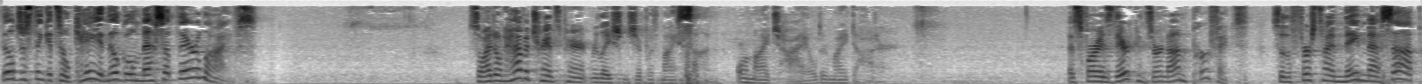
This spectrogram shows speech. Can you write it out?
they'll just think it's okay and they'll go mess up their lives. So I don't have a transparent relationship with my son or my child or my daughter. As far as they're concerned, I'm perfect. So the first time they mess up,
